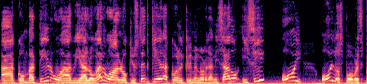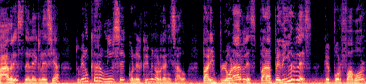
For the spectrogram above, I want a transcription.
a combatir o a dialogar o a lo que usted quiera con el crimen organizado. Y sí, hoy, hoy los pobres padres de la iglesia tuvieron que reunirse con el crimen organizado para implorarles, para pedirles que por favor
